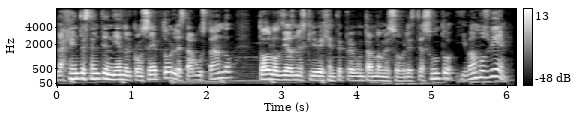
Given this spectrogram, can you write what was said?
La gente está entendiendo el concepto, le está gustando. Todos los días me escribe gente preguntándome sobre este asunto y vamos bien.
